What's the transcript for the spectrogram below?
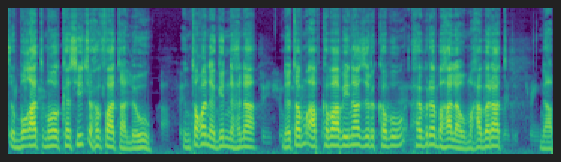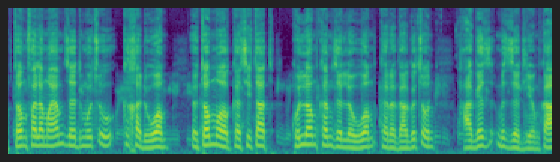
ጽቡቓት መወከሲ ጽሑፋት ኣለዉ። እንተኾነ ግን ንሕና ነቶም ኣብ ከባቢና ዝርከቡ ሕብረ ባህላዊ ማሕበራት ናብቶም ፈለማዮም ዘድምፁ ክኸድዎም። እቶም መወከሲታት ኩሎም ከም ዘለውዎም ከረጋግጹን ሓገዝ ምስ ዘድልዮም ከኣ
